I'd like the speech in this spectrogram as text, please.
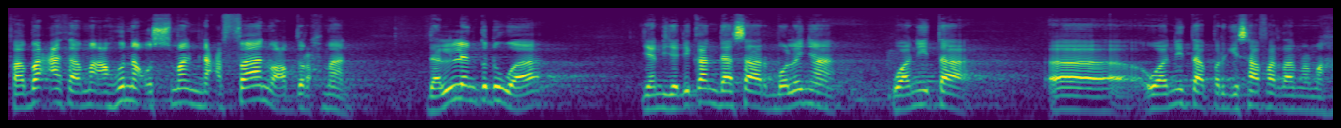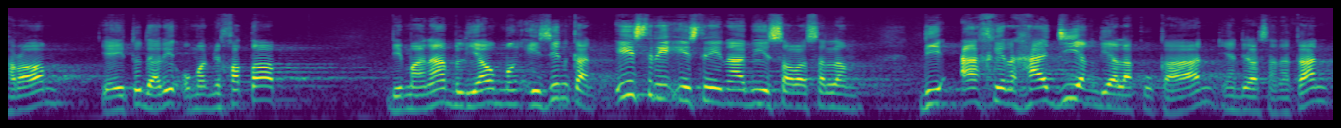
Faba'atha ma'ahuna Utsman bin Affan wa Abdurrahman. Dalil yang kedua yang dijadikan dasar bolehnya wanita uh, wanita pergi safar tanpa mahram yaitu dari Umar bin Khattab di mana beliau mengizinkan istri-istri Nabi SAW di akhir haji yang dia lakukan, yang dilaksanakan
